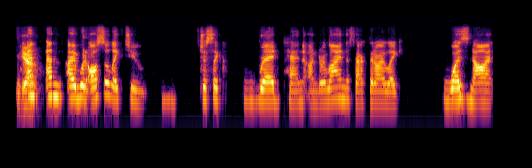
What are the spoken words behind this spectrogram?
Yeah. And and I would also like to just like red pen underline the fact that I like was not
